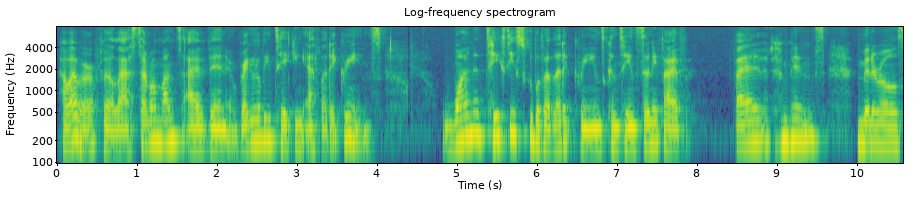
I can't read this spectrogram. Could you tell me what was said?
However, for the last several months, I've been regularly taking athletic greens. One tasty scoop of athletic greens contains 75 vitamins, minerals,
